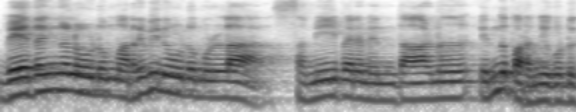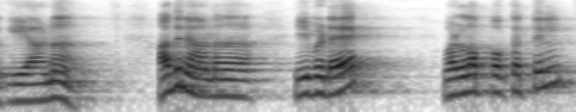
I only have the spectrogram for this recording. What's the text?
വേദങ്ങളോടും അറിവിനോടുമുള്ള സമീപനം എന്താണ് എന്ന് പറഞ്ഞു കൊടുക്കുകയാണ്. അതിനാണ് ഇവിടെ വെള്ളപ്പൊക്കത്തിൽ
